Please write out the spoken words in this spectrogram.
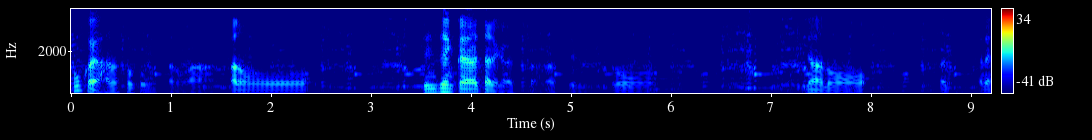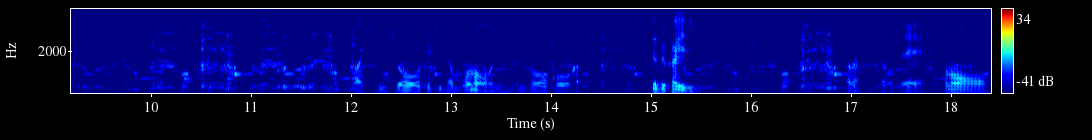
今回話そうと思ったのは、あのー、前々回あたりからちょっと話してる、その、沖縄の、なんていうんですかね、まあ、近況的なものを自分の、こう、知ってる限り、話していたので、その、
